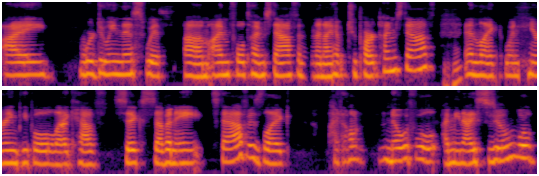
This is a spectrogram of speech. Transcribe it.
I we're doing this with um, I'm full time staff, and then I have two part time staff, Mhm. and like when hearing people like have six, seven, eight staff is like, I don't know if we'll. I mean, I assume we'll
